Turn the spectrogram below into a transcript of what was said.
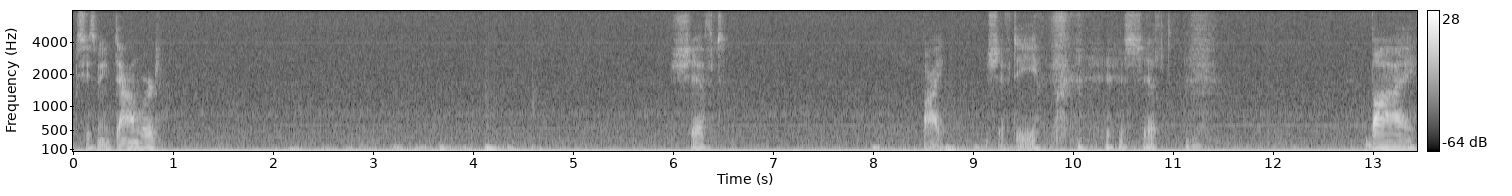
excuse me, downward shift by shift E shift by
